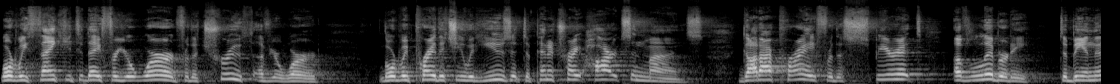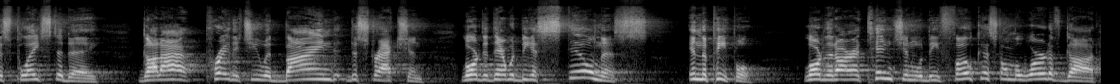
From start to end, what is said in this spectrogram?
Lord, we thank you today for your word, for the truth of your word. Lord, we pray that you would use it to penetrate hearts and minds. God, I pray for the spirit of liberty to be in this place today. God, I pray that you would bind distraction. Lord, that there would be a stillness in the people. Lord, that our attention would be focused on the Word of God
